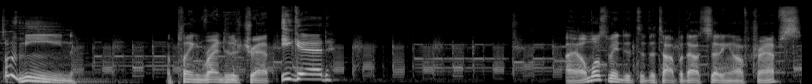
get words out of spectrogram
So mean. I'm playing right into the trap. Egad! I almost made it to the top without setting off traps.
